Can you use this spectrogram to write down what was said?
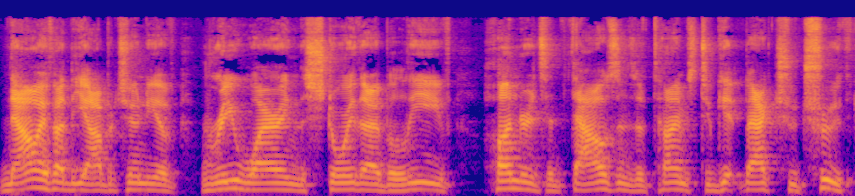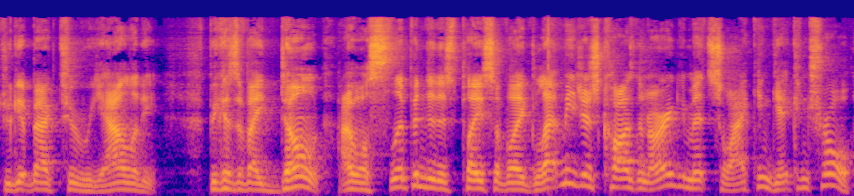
Now I've had the opportunity of rewiring the story that I believe hundreds and thousands of times to get back to truth, to get back to reality. Because if I don't, I will slip into this place of like, let me just cause an argument so I can get control.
